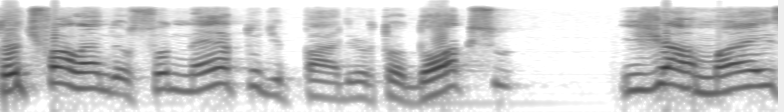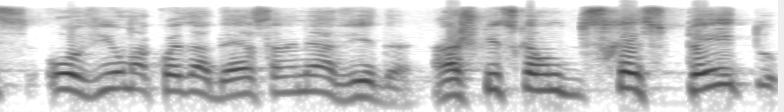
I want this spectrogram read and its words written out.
Estou te falando, eu sou neto de padre ortodoxo e jamais ouvi uma coisa dessa na minha vida. Acho que isso é um desrespeito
